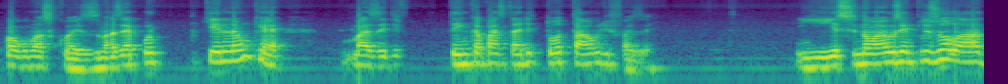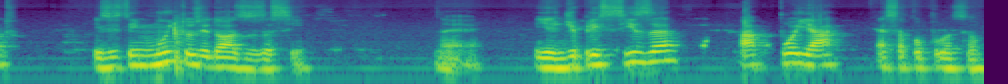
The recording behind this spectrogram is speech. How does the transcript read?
com algumas coisas, mas é porque ele não quer. Mas ele tem capacidade total de fazer. E esse não é um exemplo isolado. Existem muitos idosos assim. Né? E a gente precisa apoiar essa população.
